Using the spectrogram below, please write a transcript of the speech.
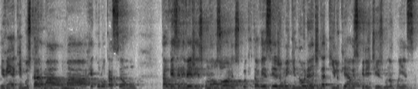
e vim aqui buscar uma, uma recolocação talvez ele veja isso com maus olhos, porque talvez seja um ignorante daquilo que é o Espiritismo, não conheça.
